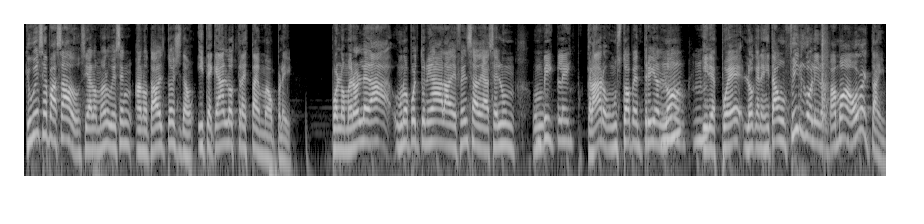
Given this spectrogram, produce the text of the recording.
¿Qué hubiese pasado si a lo mejor hubiesen anotado el touchdown y te quedan los tres timeout play? Por lo menos le da una oportunidad a la defensa de hacer un, Un un, big play. claro, un stop and three and long y después lo que necesitaba un field goal y nos vamos a overtime.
